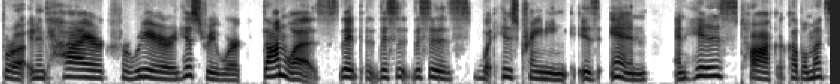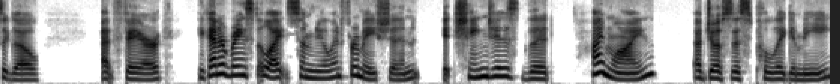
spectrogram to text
for an entire career in history work. Don was. This is this is what his training is in. And his talk a couple months ago at FAIR, he kind of brings to light some new information it changes the timeline of Joseph's polygamy.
